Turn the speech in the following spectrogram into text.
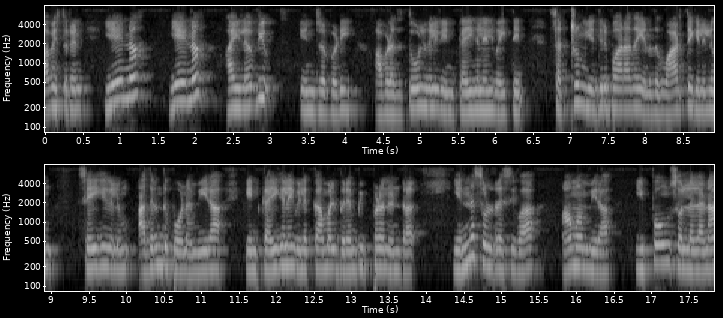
ஆவேசத்துடன் ஏனா ஏனா ஐ லவ் யூ என்றபடி அவளது தோள்களில் என் கைகளில் வைத்தேன். சற்றும் எதிர்பாராத எனது வார்த்தைகளிலும் செய்கைகளும் அதிர்ந்து போன மீரா என் கைகளை விளக்காமல் பிரமிப்புடன் நின்றாள். என்ன சொல்ற சிவா? ஆமாம் மீரா இப்போவும் சொல்லலனா?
